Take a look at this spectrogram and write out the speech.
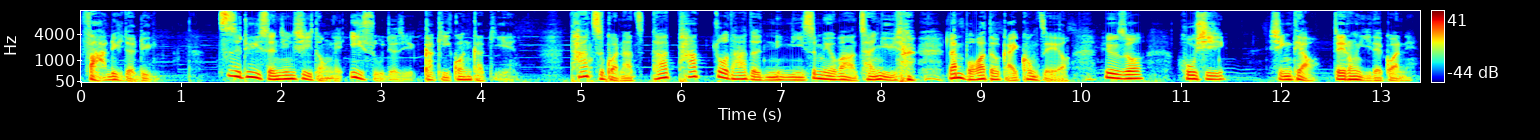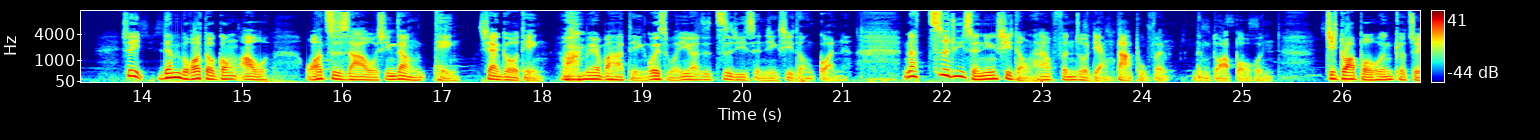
法律的律。自律神经系统的艺术就是自己管自己，他只管他，他他做他的，你你是没有办法参与的，咱无法都改控制哦。譬如说呼吸、心跳这种仪的管理，所以咱无法都讲啊，我我要自杀，我心脏停，现在给我停，没有办法停，为什么？因为它是自律神经系统管的。那自律神经系统它要分作两大部分，两大部分，一大部分叫做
